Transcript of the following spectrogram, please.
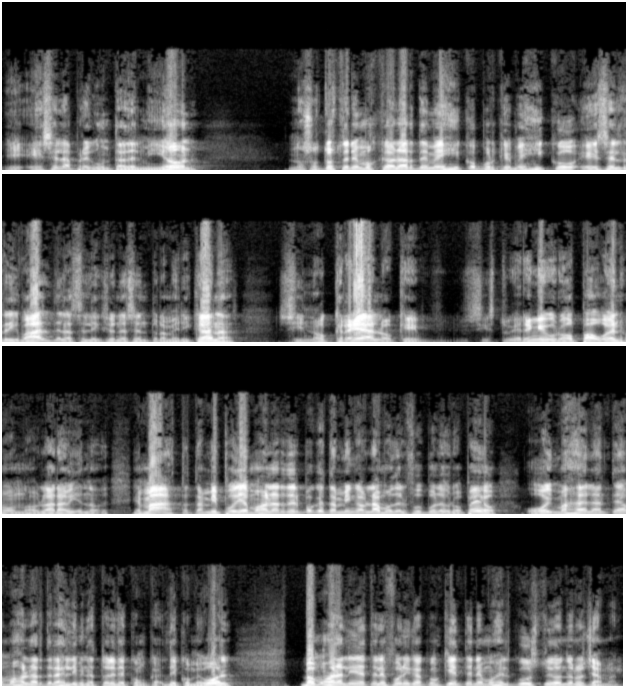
Eh, esa es la pregunta del millón. Nosotros tenemos que hablar de México porque México es el rival de las selecciones centroamericanas. Si no, crea lo que si estuviera en Europa, bueno, no hablara bien. Es más, también podíamos hablar de él porque también hablamos del fútbol europeo. Hoy más adelante vamos a hablar de las eliminatorias de, de Comebol. Vamos a la línea telefónica con quién tenemos el gusto y dónde nos llaman.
